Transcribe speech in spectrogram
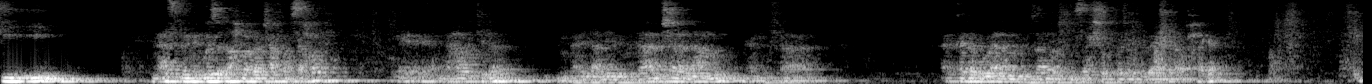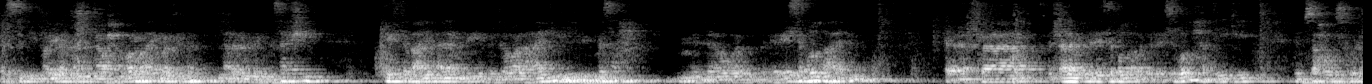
S, T, أنا آسف إن الجزء الأحمر ده مش عارف أمسحه. آه، نحاول كده. نعيد عليه البتاع مش أنا اللي عامله. يعني ف كتبوا قلم بالزمن ما تمسحش واكتشفوا في الآخر أو حاجة. بس دي طريقة اتعلمناها وإحنا مرة أيوه كده. القلم اللي ما يتمسحش اكتب عليه القلم اللي هو العادي اللي بيتمسح. اللي هو ال erasable عادي. آه، فالقلم ال erasable أو ال erasable هتيجي تمسحه بسهولة.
